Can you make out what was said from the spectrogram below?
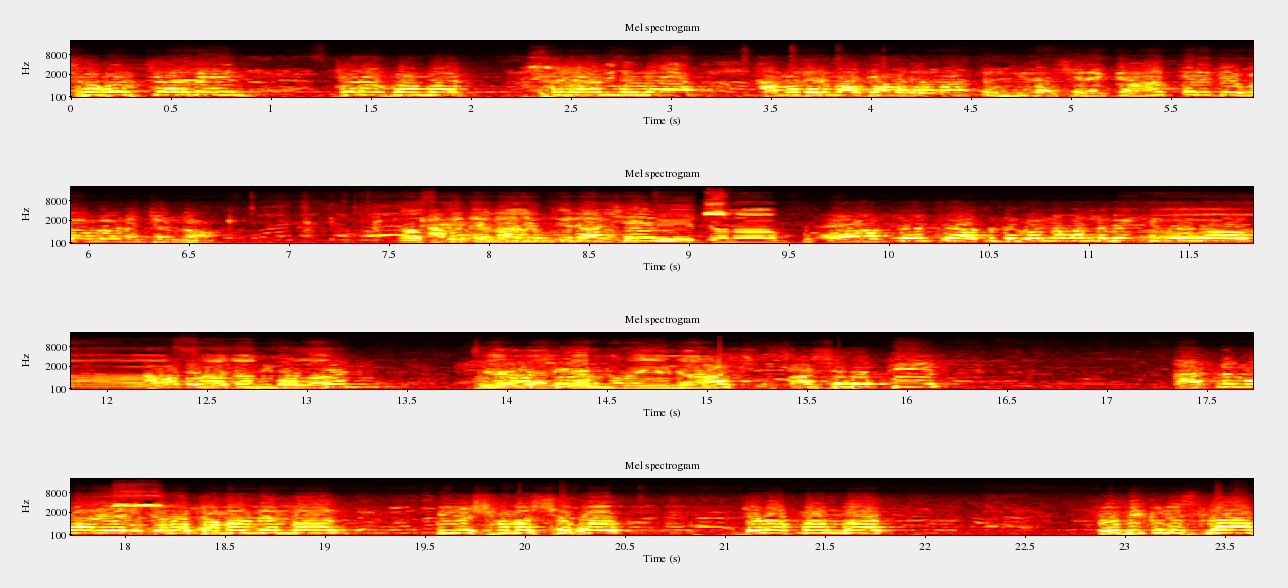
শহর চেয়ারম্যান জনাব মোহাম্মদ সুজাহান আমাদের মাঝে আমাদের মন্তব্য আছেন একটা হাত করে দেবো বলার জন্য। অত্যন্ত অত্যন্ত গণ্যমান্য ব্যক্তিবর্গ আমাদের মাঝে উপস্থিত আছেন পার্শ্ববর্তী আট জনাব জামাল মেম্বার প্রিয় সমাজসেবক জনাব মোহাম্মদ রফিকুল ইসলাম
